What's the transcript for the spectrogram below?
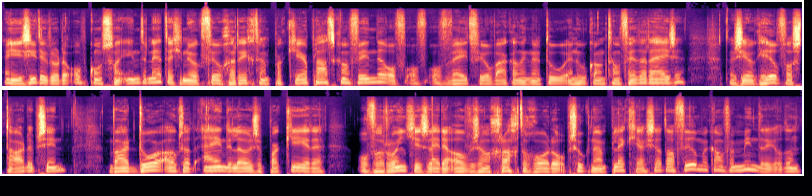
En je ziet ook door de opkomst van internet dat je nu ook veel gerichter een parkeerplaats kan vinden. Of, of, of weet veel waar kan ik naartoe en hoe kan ik dan verder reizen. Daar zie je ook heel veel start-ups in. Waardoor ook dat eindeloze parkeren of rondjes rijden over zo'n grachtengorde op zoek naar een plekje. Als je dat al veel meer kan verminderen, dan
